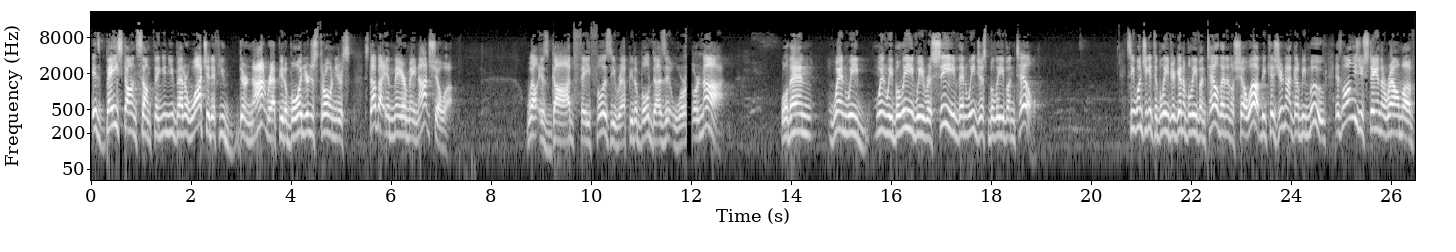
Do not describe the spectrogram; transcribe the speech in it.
It's based on something, and you better watch it. If you they're not reputable and you're just throwing your stuff out, it may or may not show up. Well, is God faithful? Is He reputable? Does it work or not? Well, then, when we when we believe we receive, then we just believe until. See, once you get to believe, you're going to believe until then it'll show up because you're not going to be moved. As long as you stay in the realm of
